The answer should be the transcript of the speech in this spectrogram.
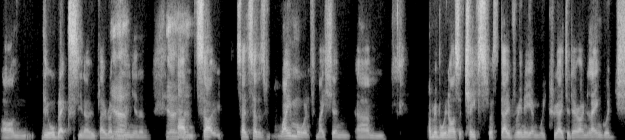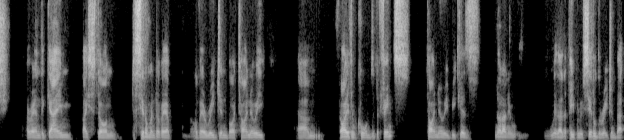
on the All Blacks, you know, who play rugby yeah. union, and yeah, yeah. Um, so so so there's way more information. Um, I remember when I was at Chiefs with Dave Rennie and we created our own language around the game based on the settlement of our of our region by Tainui. Um, I even called the defence Tainui because not only were they the people who settled the region, but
